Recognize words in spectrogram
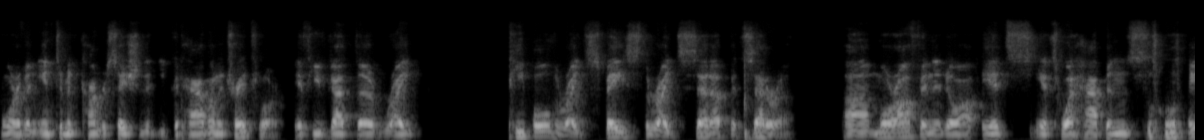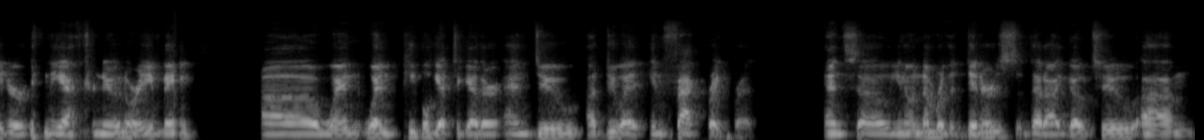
more of an intimate conversation that you could have on a trade floor if you've got the right people the right space the right setup etc uh, more often it, it's it's what happens later in the afternoon or evening uh, when when people get together and do uh, do it in fact break bread. And so you know a number of the dinners that i go to um,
